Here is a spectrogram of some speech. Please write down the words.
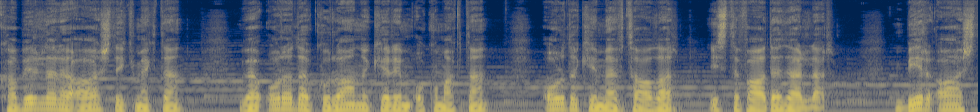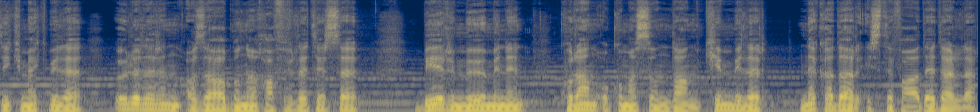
Kabirlere ağaç dikmekten ve orada Kur'an-ı Kerim okumaktan oradaki mevtalar istifade ederler. Bir ağaç dikmek bile ölülerin azabını hafifletirse bir müminin Kur'an okumasından kim bilir ne kadar istifade ederler.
